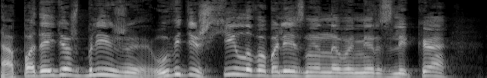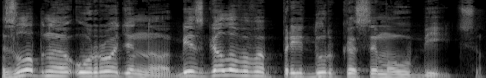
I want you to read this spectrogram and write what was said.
А подойдешь ближе, увидишь хилого болезненного мерзляка, злобную уродину, безголового придурка-самоубийцу.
